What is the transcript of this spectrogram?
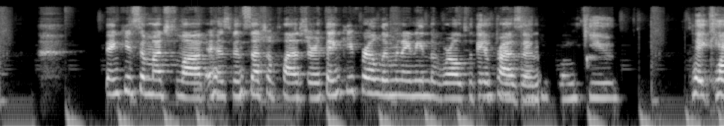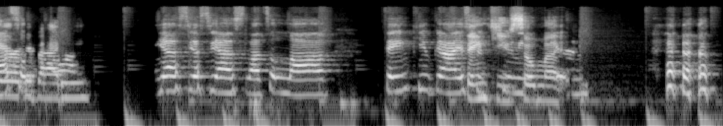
Thank you so much, love. It has been such a pleasure. Thank you for illuminating the world with thank your you, presence. Thank you. Take care, everybody. Yes, yes, yes. Lots of love. Thank you guys. Thank you so much.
